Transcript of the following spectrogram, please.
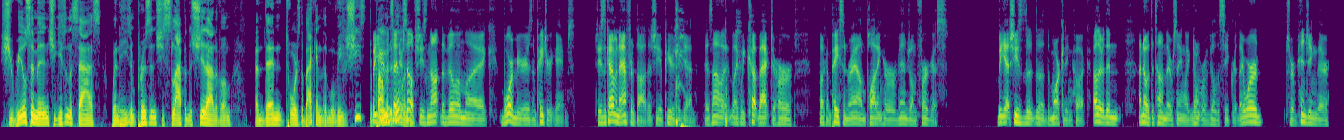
She reels him in. She gives him the sass. When he's in prison, she's slapping the shit out of him. And then towards the back end of the movie, she's the But you even prominent said villain. yourself, she's not the villain like Boromir is in Patriot Games. She's the kind of an afterthought that she appears again. It's not like, like we cut back to her fucking pacing around plotting her revenge on Fergus. But yet she's the, the, the marketing hook. Other than, I know at the time they were saying, like, don't reveal the secret. They were sort of hinging their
